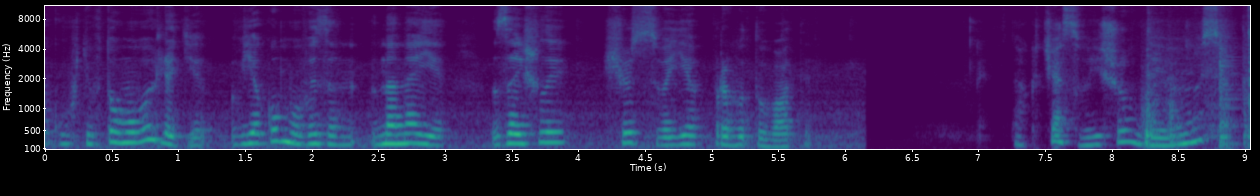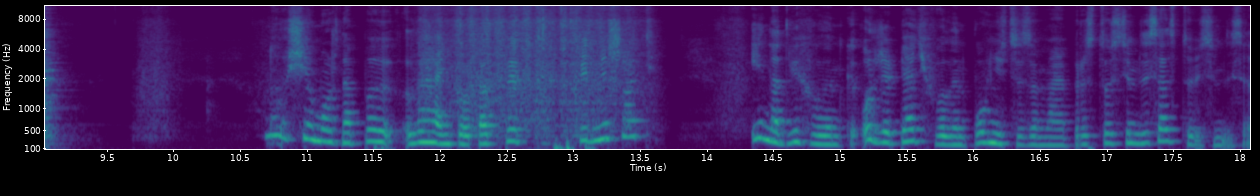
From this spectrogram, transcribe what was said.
кухню в тому вигляді, в якому ви на неї зайшли щось своє приготувати. Так, час вийшов, дивимося. Ну, ще можна легенько так підмішати. І на 2 хвилинки. Отже, 5 хвилин повністю займає при 170-180.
